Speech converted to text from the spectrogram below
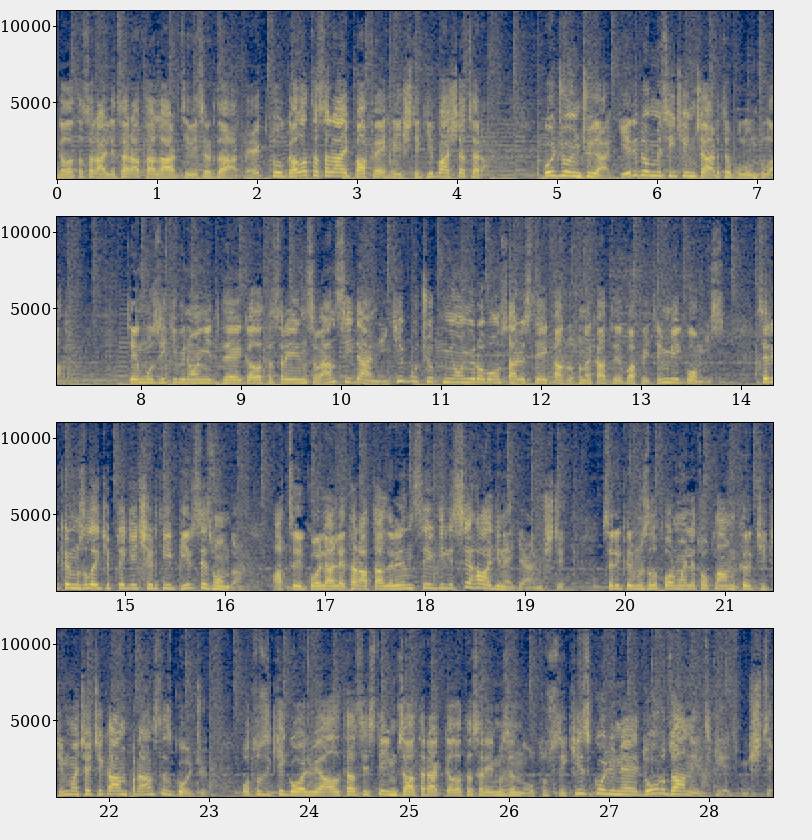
Galatasaraylı taraftarlar Twitter'da Back to Galatasaray Buffett hashtag'i başlatarak golcü oyuncuya geri dönmesi için çağrıda bulundular. Temmuz 2017'de Galatasaray'ın Swansea'den 2,5 milyon euro bonservisle kadrosuna kattığı Buffett'in bir Gomis, Sarı Kırmızılı ekipte geçirdiği bir sezonda attığı gollerle taraftarların sevgilisi haline gelmişti. Sarı Kırmızılı formayla toplam 42 maça çıkan Fransız golcü, 32 gol ve 6 asiste imza atarak Galatasaray'ımızın 38 golüne doğrudan etki etmişti.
